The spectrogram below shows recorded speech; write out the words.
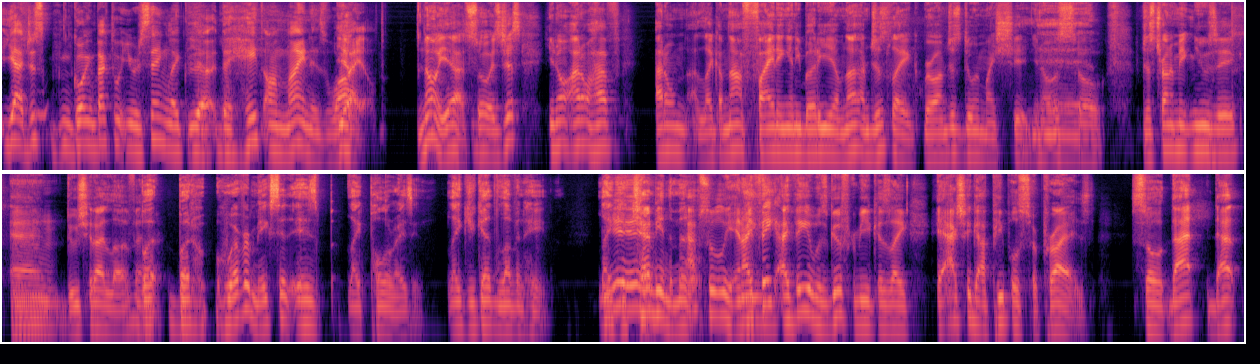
yeah, just going back to what you were saying, like the the hate online is wild. no, yeah. So it's just you know, I don't have, I don't like, I'm not fighting anybody. I'm not. I'm just like, bro, I'm just doing my shit, you know. Yeah. So just trying to make music and do shit I love. But but whoever makes it is like polarizing. Like you get love and hate. Like Yeah, you can't be in the middle. Absolutely. And I think I think it was good for me because like it actually got people surprised. So that that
